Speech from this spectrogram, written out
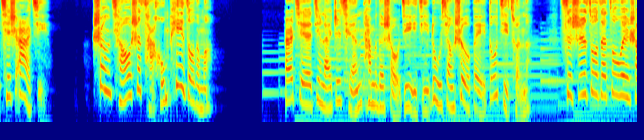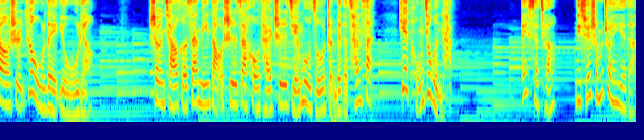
七十二集，圣乔是彩虹屁做的吗？而且进来之前，他们的手机以及录像设备都寄存了。此时坐在座位上是又累又无聊。圣乔和三名导师在后台吃节目组准备的餐饭，叶童就问他：“哎，小乔，你学什么专业的？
